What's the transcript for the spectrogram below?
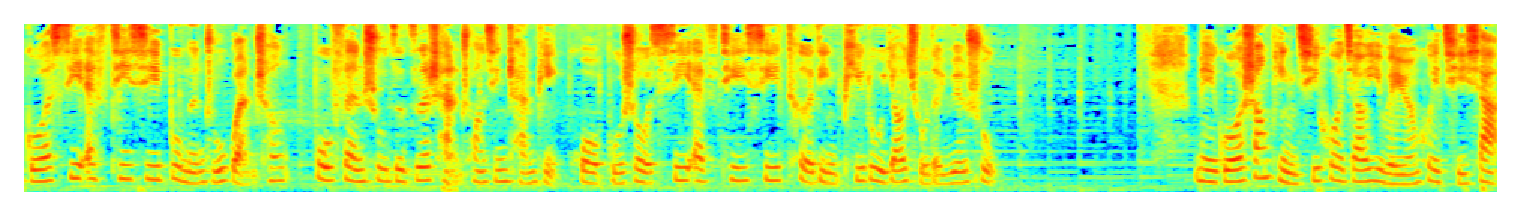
国 CFTC 部门主管称，部分数字资产创新产品或不受 CFTC 特定披露要求的约束。美国商品期货交易委员会旗下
